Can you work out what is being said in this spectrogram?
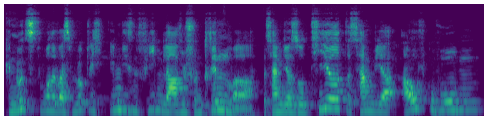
genutzt wurde, was wirklich in diesen Fliegenlarven schon drin war. Das haben wir sortiert, das haben wir aufgehoben,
